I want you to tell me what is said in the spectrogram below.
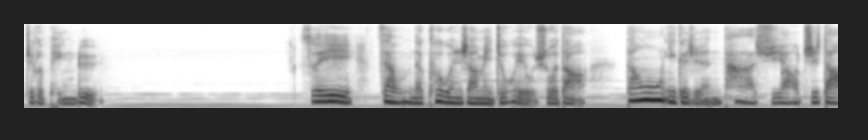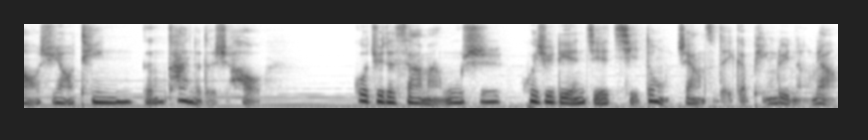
这个频率。所以在我们的课文上面就会有说到，当一个人他需要知道、需要听跟看的的时候。过去的萨满巫师会去连接启动这样子的一个频率能量，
